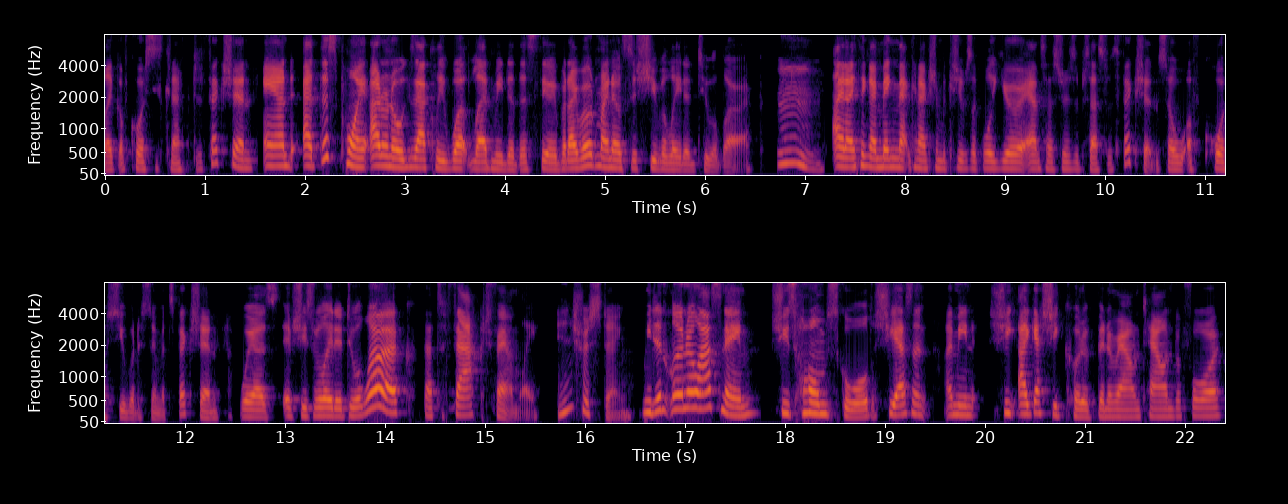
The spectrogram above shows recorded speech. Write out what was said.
like, of course, he's connected to fiction. And at this point, I don't know exactly what led me to this theory, but I wrote in my notes that she related to Alaric. Mm. And I think I'm making that connection because she was like, well, your ancestor is obsessed with fiction. So, of course, you would assume it's fiction. Whereas if she's related to Alaric, that's a fact family. interesting We didn't learn her last name. She's homeschooled. She hasn't, I mean, she, I guess she could have been around town before,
